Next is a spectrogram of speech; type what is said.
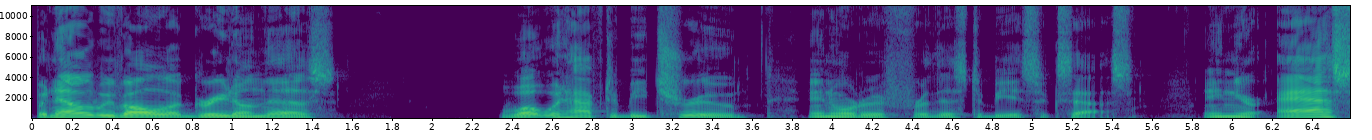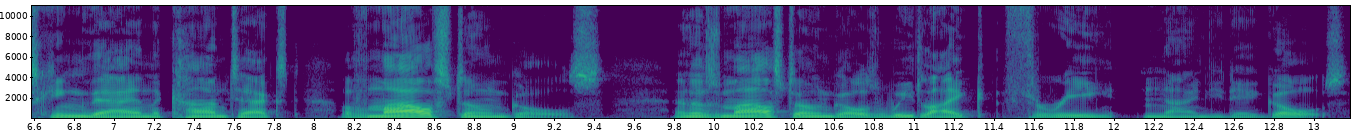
but now that we've all agreed on this, what would have to be true in order for this to be a success? And you're asking that in the context of milestone goals. And those milestone goals, we like three 90 day goals.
